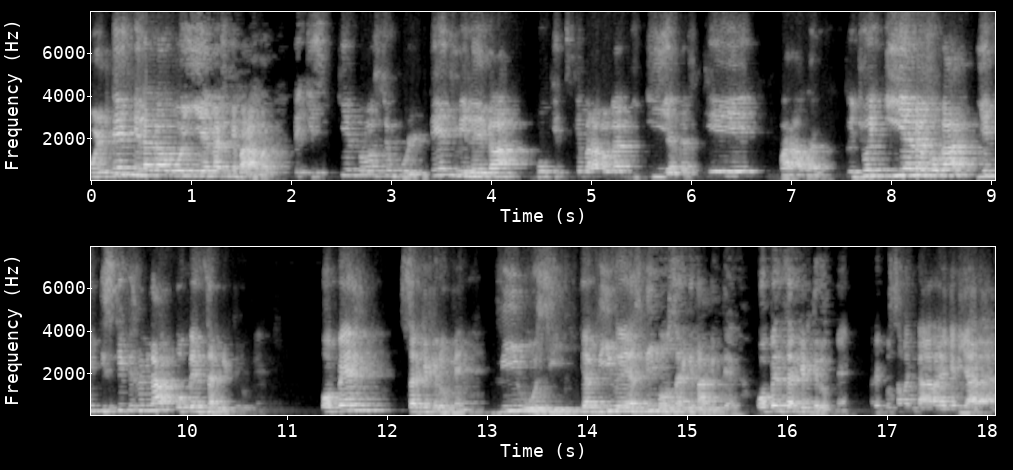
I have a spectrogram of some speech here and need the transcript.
वोल्टेज मिलेगा वो ईएमएफ के बराबर। तो इसके क्रॉस जो वोल्टेज मिलेगा, वो किसके बराबर होगा? ईएमएफ के। बराबर। तो जो ईएमएफ e होगा, ये किसके किस मिला? ओपन सर्किट के रूप में। ओपन सर्किट के रूप में। वीओसी या वीओएसडी बहुत सारे किताब लिखते हैं। ओपन सर्किट के रूप में। अरे, कुछ समझ में आ रहा है कि नहीं आ रहा है?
